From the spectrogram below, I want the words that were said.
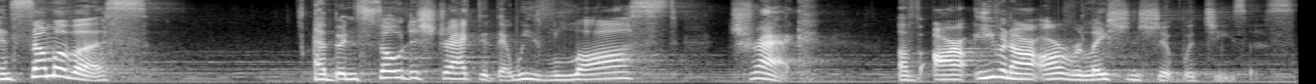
And some of us have been so distracted that we've lost track of our even our, our relationship with Jesus.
